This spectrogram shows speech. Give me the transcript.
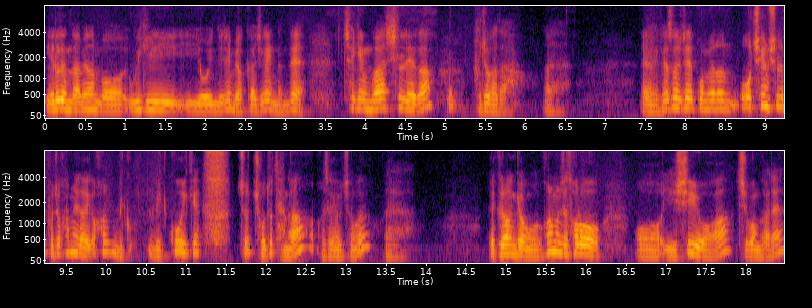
예를 든다면 뭐 위기 요인들이 몇 가지가 있는데 책임과 신뢰가 부족하다. 예. 예, 그래서 이제 보면은 오 책임 신뢰 부족합니다. 이거 아, 믿고, 믿고 이게 저 줘도 되나 결정을 예. 예, 그런 경우 그러면 이제 서로 어, 이 CEO와 직원 간의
